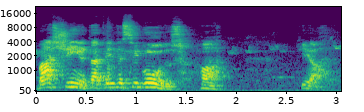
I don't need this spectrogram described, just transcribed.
Baixinho, tá? 30 segundos. Ó. Aqui, ó.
